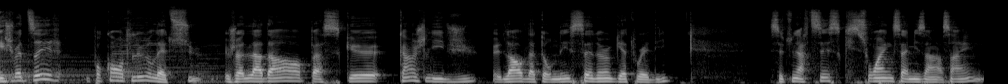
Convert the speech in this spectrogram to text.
Et je vais te dire, pour conclure là-dessus, je l'adore parce que quand je l'ai vu lors de la tournée Sinner Get Ready, c'est une artiste qui soigne sa mise en scène.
